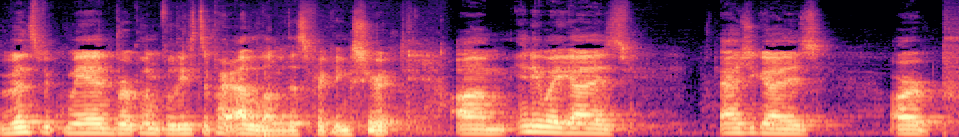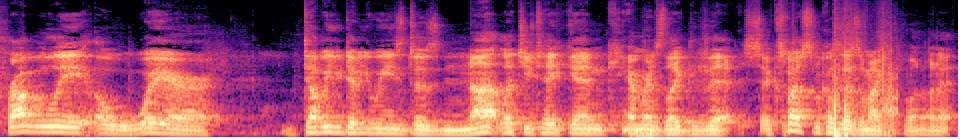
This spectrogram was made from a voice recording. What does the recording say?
Vince McMahon, Brooklyn Police Department. I love this freaking shirt. Um, anyway, guys, as you guys are probably aware, WWE does not let you take in cameras like this, especially because there's a microphone on it.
